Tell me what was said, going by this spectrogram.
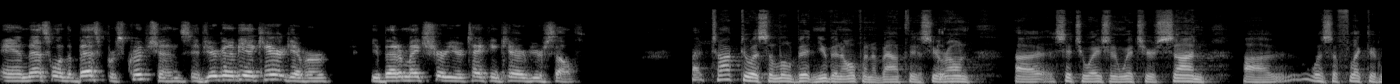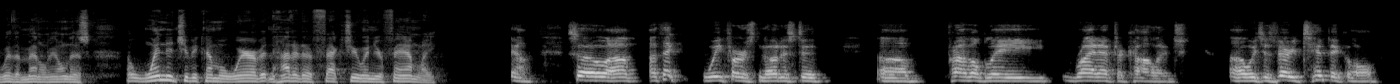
And that's one of the best prescriptions. If you're going to be a caregiver, you better make sure you're taking care of yourself. Uh, talk to us a little bit, and you've been open about this, your own uh, situation in which your son uh, was afflicted with a mental illness. Uh, when did you become aware of it, and how did it affect you and your family? Yeah, so uh, I think we first noticed it uh, probably right after college, uh, which is very typical.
